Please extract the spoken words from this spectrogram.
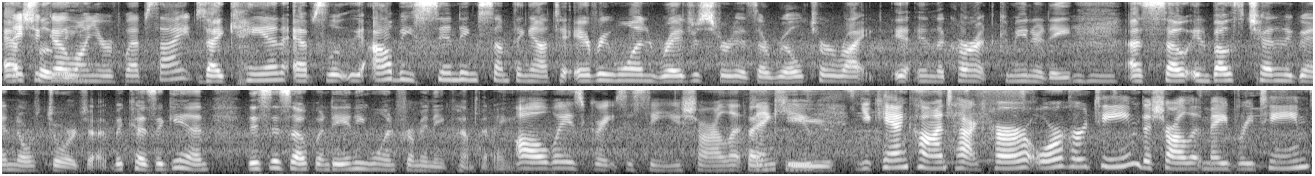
they should go on your website. They can absolutely. I'll be sending something out to everyone registered as a realtor right in the current community. Mm-hmm. Uh, so in both Chattanooga and North Georgia, because again, this is open to anyone from any company. Always great to see you, Charlotte. Thank you. you. You can contact her or her team, the Charlotte Mabry team,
